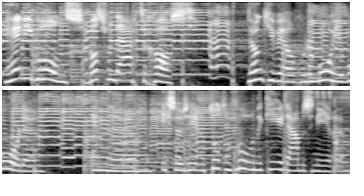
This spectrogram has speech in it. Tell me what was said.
Henny Brons was vandaag te gast. Dankjewel voor de mooie woorden. En eh, ik zou zeggen tot een volgende keer, dames en heren.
